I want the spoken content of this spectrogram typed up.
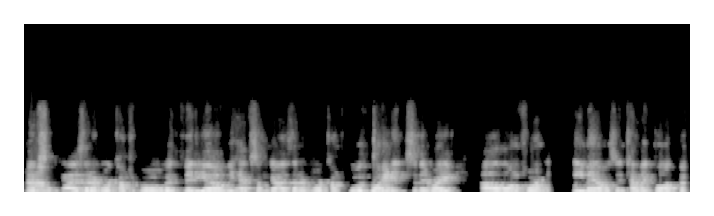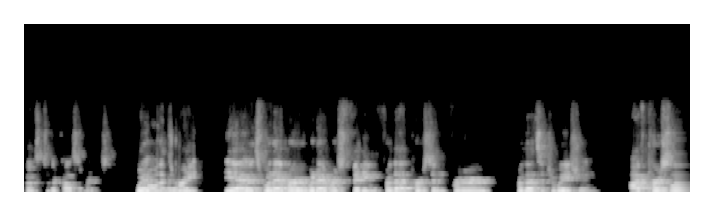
We have uh-huh. some guys that are more comfortable with video. We have some guys that are more comfortable with writing. So they write uh, long form emails and kind of like blog posts to their customers. oh, that's great. Yeah, it's whatever whatever's fitting for that person for for that situation. I've personally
